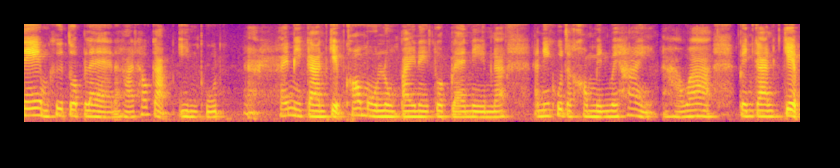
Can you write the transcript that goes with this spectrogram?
name คือตัวแปรนะคะ เท่ากับ input ให้มีการเก็บข้อมูลลงไปในตัวแปร name นะ อันนี้ครูจะคอมเมนต์ไว้ให้นะคะว่าเป็นการเก็บ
